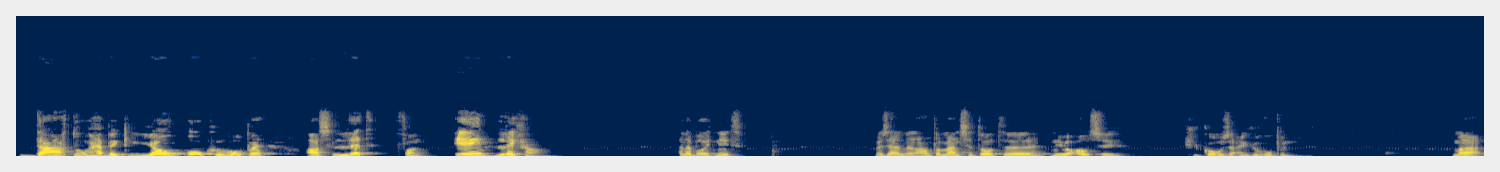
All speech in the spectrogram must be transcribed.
daartoe heb ik jou ook geroepen als lid van één lichaam. En dat boeit niet. We zijn met een aantal mensen tot uh, nieuwe oudsten gekozen en geroepen. Maar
